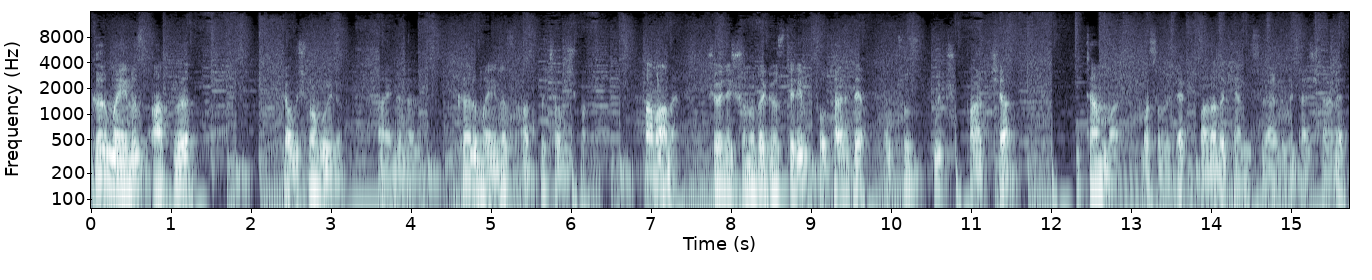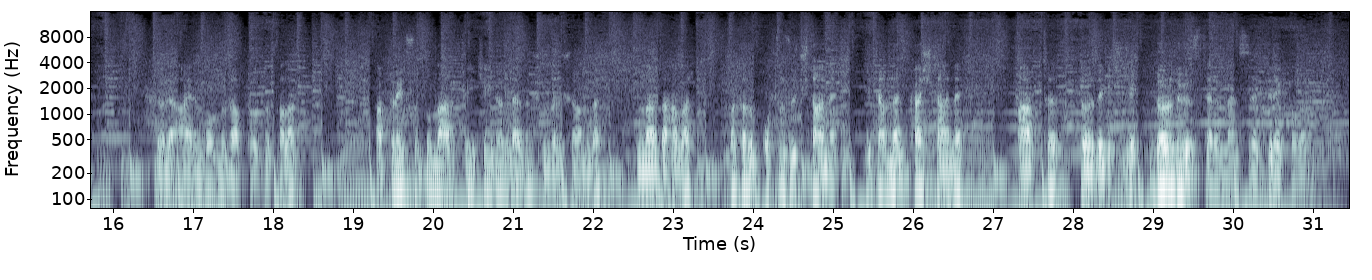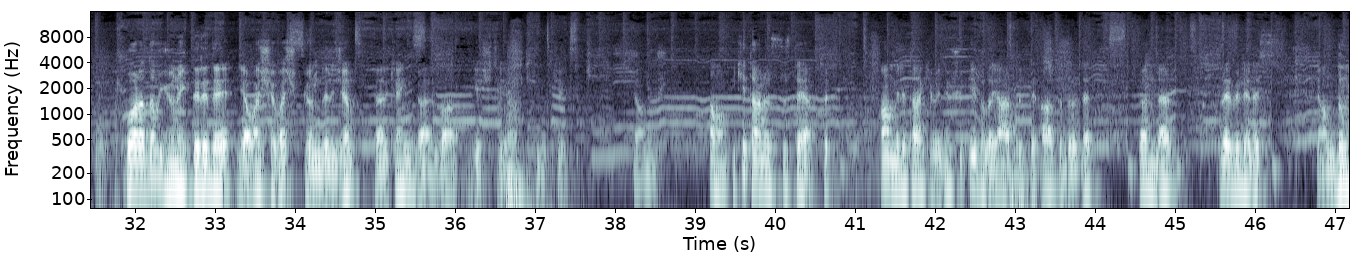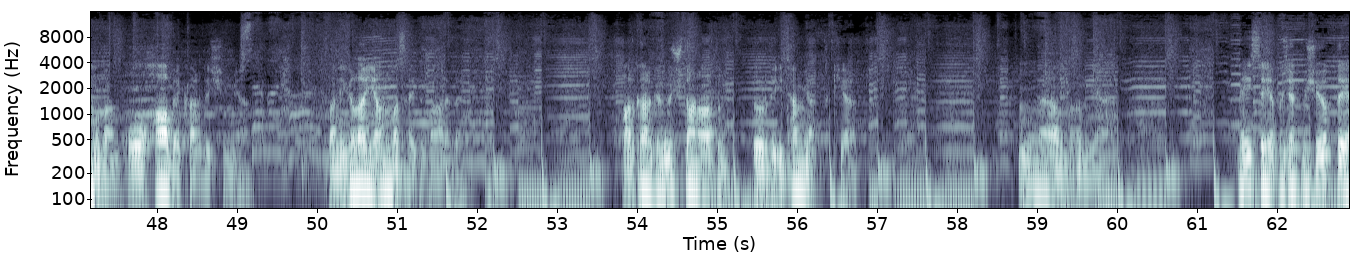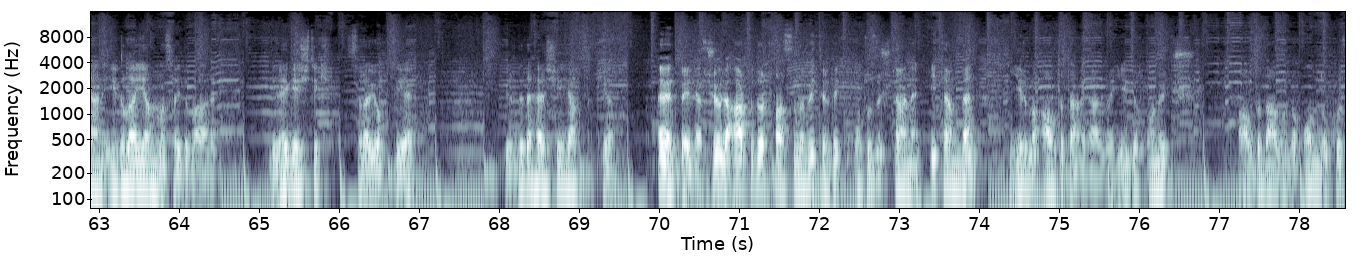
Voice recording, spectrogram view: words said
Kırmayınız adlı çalışma buydu. Aynen öyle. Kırmayınız adlı çalışma. Tamamen. Şöyle şunu da göstereyim. Totalde 33 parça item var basılacak. Bana da kendisi verdi birkaç tane. Şöyle Iron Ball'dur, Raptor'dur falan. Upgrade School'la artı 2'ye gönderdim şunları şu anda. Bunlar daha var. Bakalım 33 tane itemden kaç tane artı 4'e geçecek. 4'ü gösteririm ben size direkt olarak. Bu arada unique'leri de yavaş yavaş göndereceğim derken galiba geçti ya Muki. Yanlış. Tamam iki tane üst üste yaptık. Ambil'i takip edeyim. Şu Eagle'ı artık bir artı 4'e gönderebiliriz. Yandım mı lan? Oha be kardeşim ya. Lan Eagle'a yanmasaydı bari be. Arka arkaya 3 tane artı 4'e item yaptık ya. Ne Allah'ım ya. Neyse yapacak bir şey yok da yani Eagle yanmasaydı bari. Bire geçtik sıra yok diye. Birde de her şeyi yaktık ya. Evet beyler şöyle artı 4 faslını bitirdik. 33 tane itemden 26 tane galiba. 7, 13, 6 daha burada 19,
